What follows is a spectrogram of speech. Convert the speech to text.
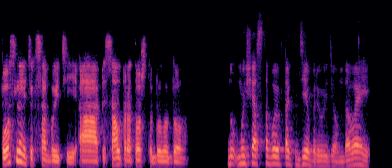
после этих событий, а писал про то, что было до. Ну, мы сейчас с тобой так в дебри уйдем. Давай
